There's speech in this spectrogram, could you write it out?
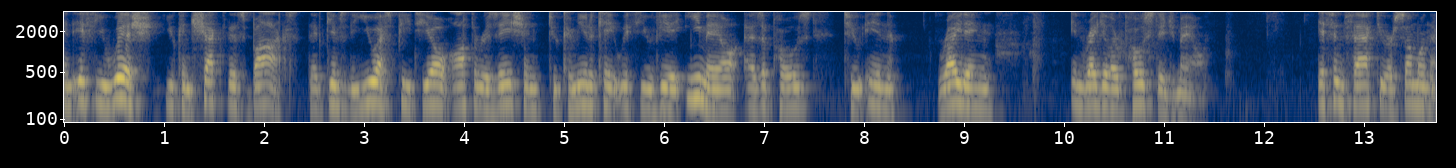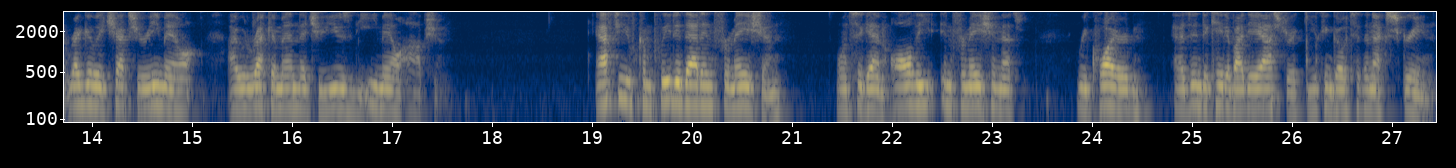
And if you wish, you can check this box that gives the USPTO authorization to communicate with you via email as opposed to in writing in regular postage mail. If in fact you are someone that regularly checks your email, I would recommend that you use the email option. After you've completed that information, once again, all the information that's required as indicated by the asterisk, you can go to the next screen.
